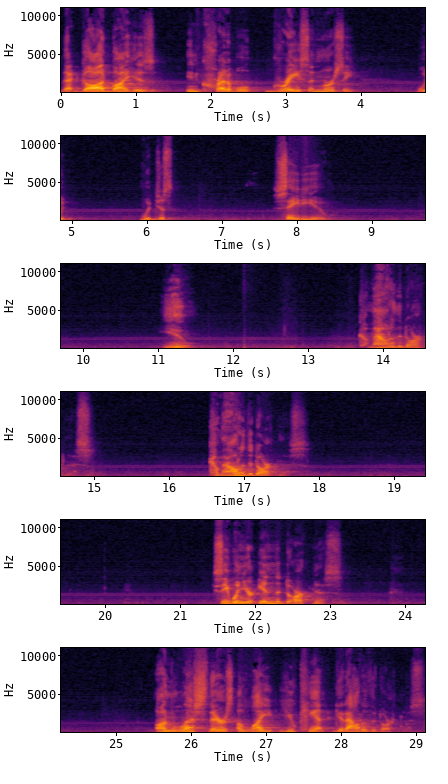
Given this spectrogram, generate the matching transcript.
That God, by his incredible grace and mercy, would, would just say to you, you. Come out of the darkness. Come out of the darkness. See, when you're in the darkness, unless there's a light, you can't get out of the darkness.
